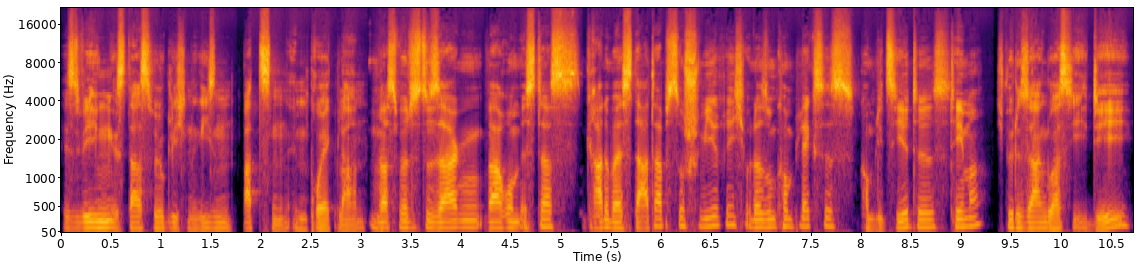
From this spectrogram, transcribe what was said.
Deswegen ist das wirklich ein Riesenbatzen im Projektplan. Was würdest du sagen, warum ist das gerade bei Startups so schwierig oder so ein komplexes, kompliziertes Thema? Ich würde sagen, du hast die Idee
